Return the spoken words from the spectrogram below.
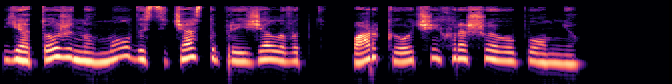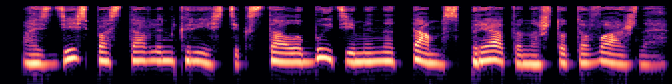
Я тоже, но в молодости часто приезжала в этот парк и очень хорошо его помню. А здесь поставлен крестик. Стало быть, именно там спрятано что-то важное.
